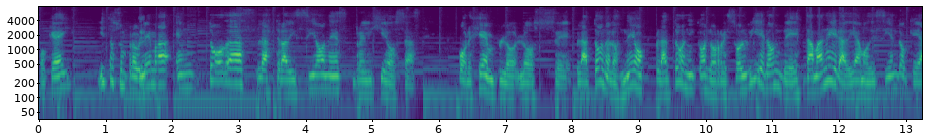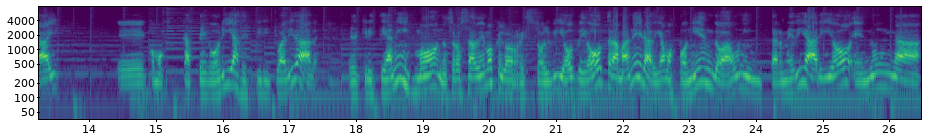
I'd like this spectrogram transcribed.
¿Ok? Y esto es un problema en todas las tradiciones religiosas. Por ejemplo, los eh, los neoplatónicos lo resolvieron de esta manera, digamos, diciendo que hay eh, como categorías de espiritualidad. El cristianismo, nosotros sabemos que lo resolvió de otra manera, digamos, poniendo a un intermediario en una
